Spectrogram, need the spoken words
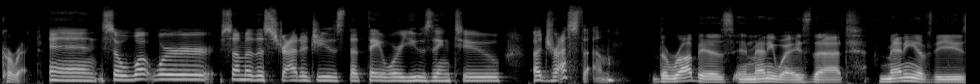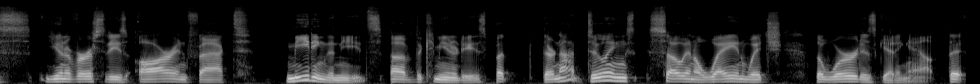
Correct. And so, what were some of the strategies that they were using to address them? The rub is, in many ways, that many of these universities are, in fact, meeting the needs of the communities, but they're not doing so in a way in which the word is getting out. That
